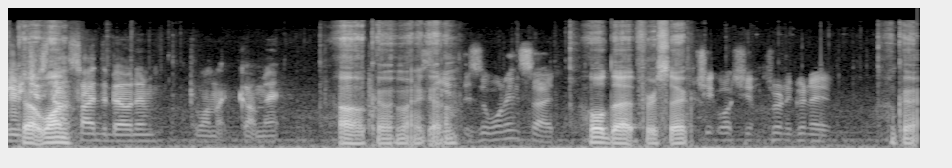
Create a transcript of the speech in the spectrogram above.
He was Got just one. outside the building. The one that got me. Oh, okay, we might have got him. Is there one inside? Hold that for a sec. Watch it, watch it. I'm throwing a grenade. Okay.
